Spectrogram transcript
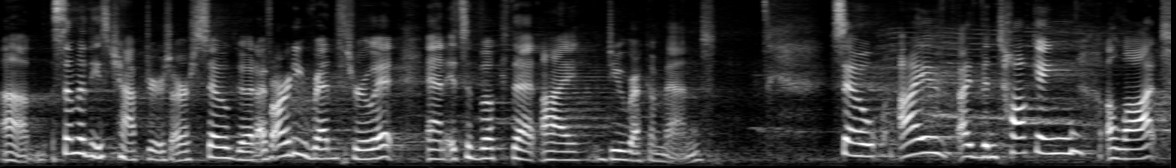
Um, some of these chapters are so good. I've already read through it, and it's a book that I do recommend. So I've, I've been talking a lot.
